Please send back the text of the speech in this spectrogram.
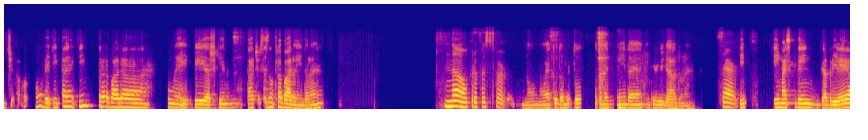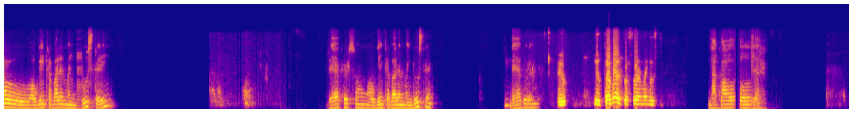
vamos ver, quem, tá, quem trabalha com RP, acho que, Tati, vocês não trabalham ainda, né? Não, professor. Não, não é totalmente, totalmente ainda é interligado, né? Certo. Quem, quem mais que tem, Gabriel? Alguém trabalha numa indústria aí? Jefferson, alguém trabalha numa indústria? Débora? Eu, eu trabalho, professor, numa indústria. Na qual, Jefferson?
